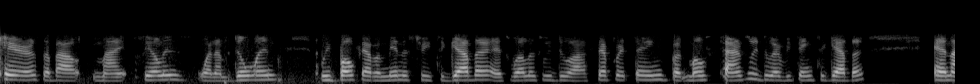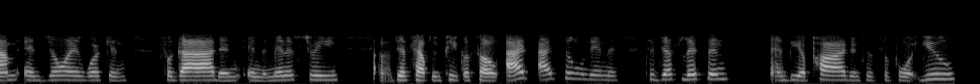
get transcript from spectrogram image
cares about my feelings, what I'm doing. We both have a ministry together as well as we do our separate things, but most times we do everything together. And I'm enjoying working for God and in the ministry of just helping people. So I, I tuned in to just listen and be a part and to support you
